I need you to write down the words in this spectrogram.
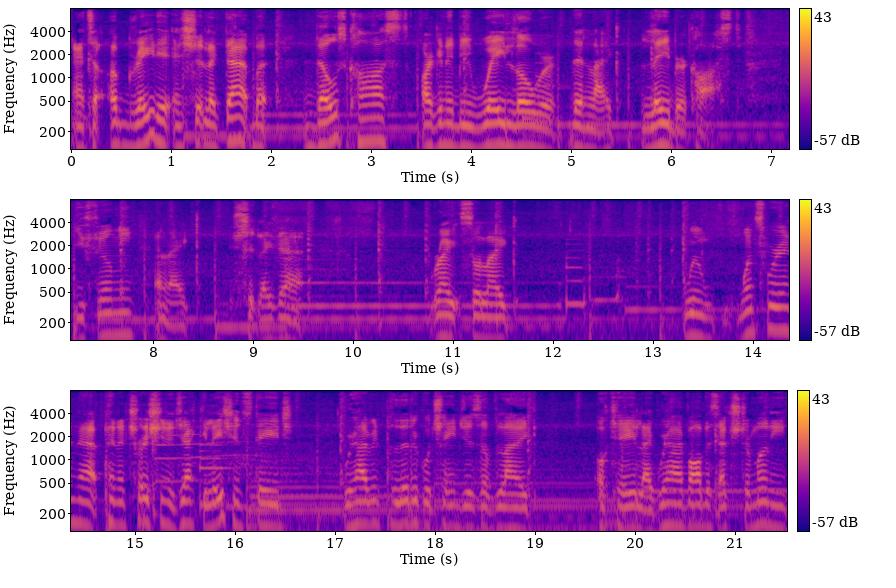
and to upgrade it and shit like that but those costs are gonna be way lower than like labor cost. You feel me? And like shit like that. Right? So like when once we're in that penetration ejaculation stage, we're having political changes of like, okay, like we have all this extra money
